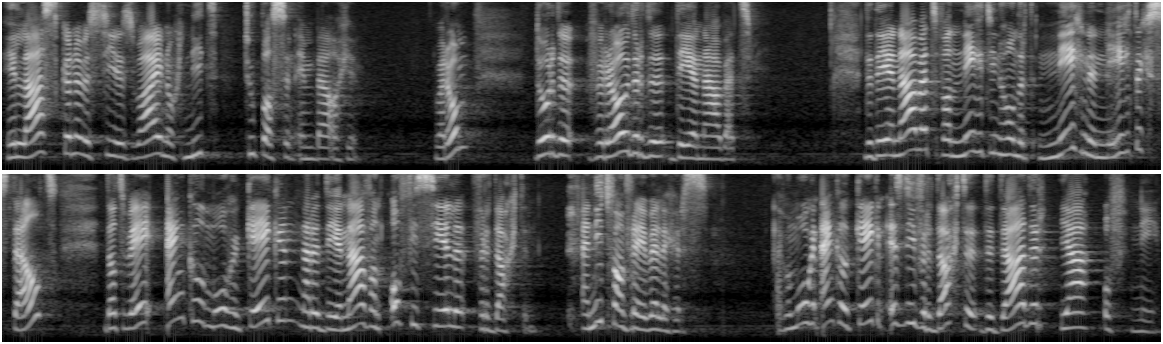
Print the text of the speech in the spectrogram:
helaas kunnen we CSY nog niet toepassen in België. Waarom? Door de verouderde DNA-wet. De DNA-wet van 1999 stelt dat wij enkel mogen kijken naar het DNA van officiële verdachten en niet van vrijwilligers. we mogen enkel kijken, is die verdachte de dader, ja of nee?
